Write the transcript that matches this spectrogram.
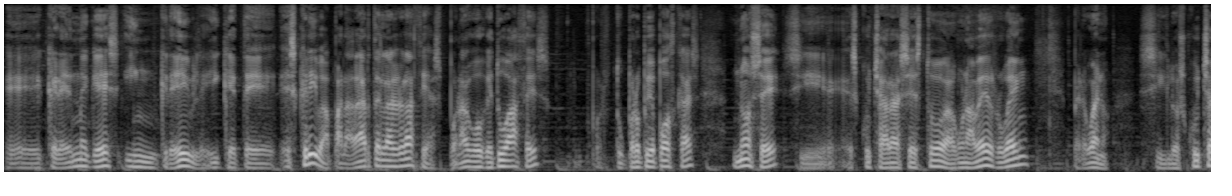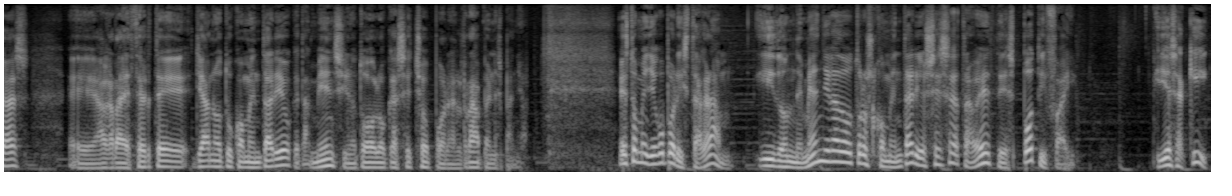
eh, creedme que es increíble. Y que te escriba para darte las gracias por algo que tú haces, por tu propio podcast. No sé si escucharás esto alguna vez, Rubén, pero bueno, si lo escuchas, eh, agradecerte ya no tu comentario, que también, sino todo lo que has hecho por el rap en español. Esto me llegó por Instagram y donde me han llegado otros comentarios es a través de Spotify. Y es aquí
